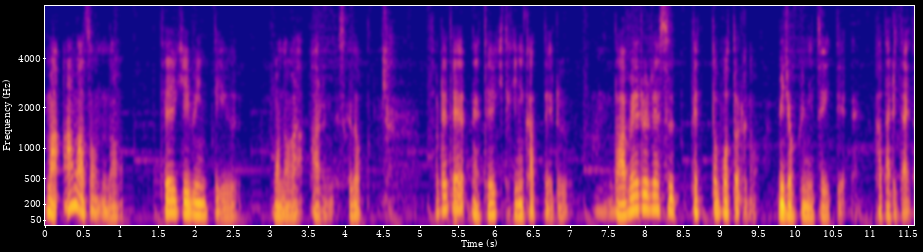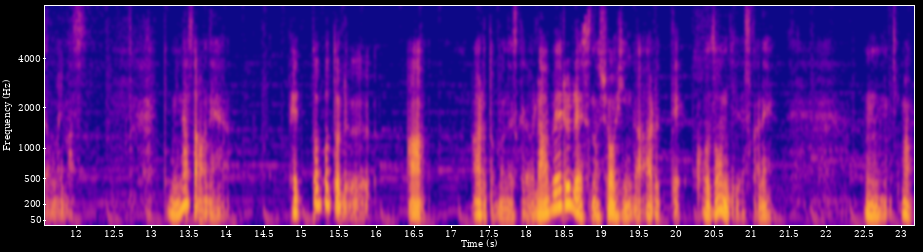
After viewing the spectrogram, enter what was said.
まあ Amazon の定期便っていうものがあるんですけど、それでね、定期的に買っているラベルレスペットボトルの魅力について語りたいと思います。皆さんはね、ペットボトル、あ、あると思うんですけど、ラベルレスの商品があるってご存知ですかね？うん、まあ、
